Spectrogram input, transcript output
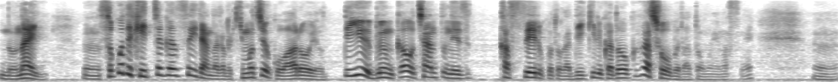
のない、うん、そこで決着がついたんだから気持ちよく終わろうよっていう文化をちゃんと根付かせることができるかどうかが勝負だと思いますね。うん、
